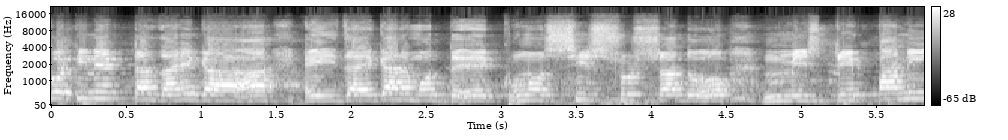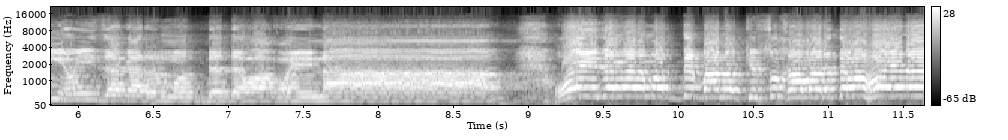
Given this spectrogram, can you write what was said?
কঠিন একটা জায়গা। এই জায়গার মধ্যে কোনো শীষ সুস্বাদু মিষ্টি পানি ওই জায়গার মধ্যে দেওয়া হয় না। ওই জায়গার মধ্যে ভালো কিছু খাবার দেওয়া হয় না।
